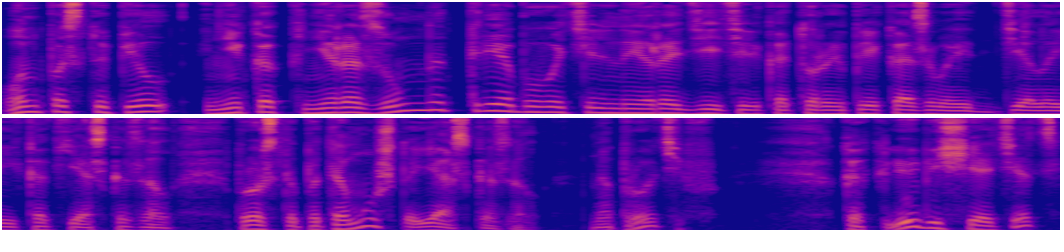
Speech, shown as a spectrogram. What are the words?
он поступил не как неразумно требовательный родитель, который приказывает делай, как я сказал, просто потому, что я сказал. Напротив, как любящий отец,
